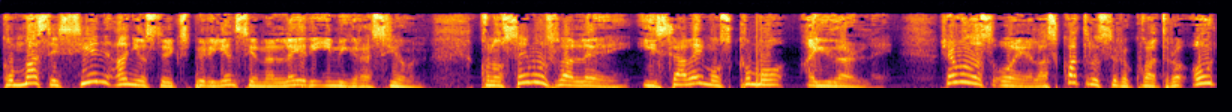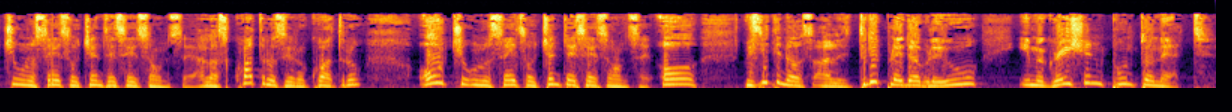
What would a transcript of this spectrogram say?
Con más de 100 años de experiencia en la ley de inmigración, conocemos la ley y sabemos cómo ayudarle. Llámanos hoy a las 404-816-8611, a las 404-816-8611, o visítenos al www.immigration.net.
